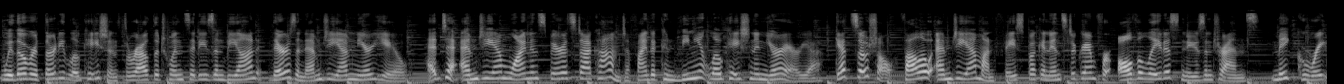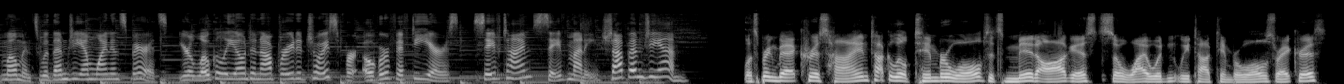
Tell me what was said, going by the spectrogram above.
With over 30 locations throughout the Twin Cities and beyond, there's an MGM near you. Head to MGMWineandSpirits.com to find a convenient location in your area. Get social. Follow MGM on Facebook and Instagram for all the latest news and trends. Make great moments with MGM Wine and Spirits, your locally owned and operated choice for over 50 years. Save time, save money. Shop MGM. Let's bring back Chris Hine. Talk a little Timberwolves. It's mid August, so why wouldn't we talk Timberwolves, right, Chris?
